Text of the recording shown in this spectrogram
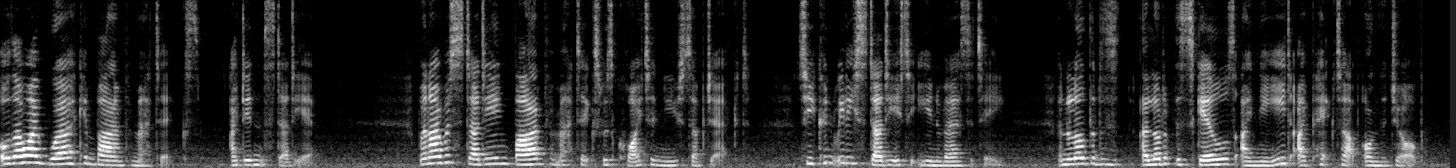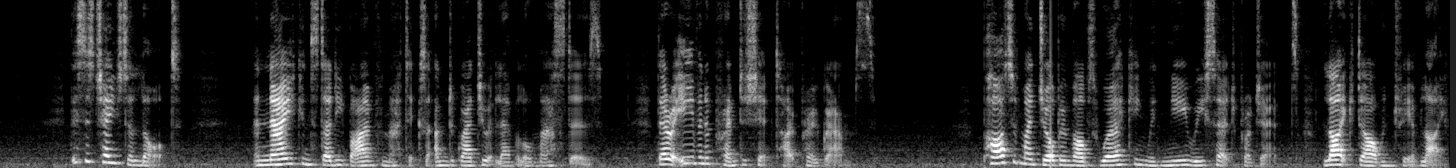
Although I work in bioinformatics, I didn't study it. When I was studying, bioinformatics was quite a new subject, so you couldn't really study it at university. And a lot, of the, a lot of the skills I need, I picked up on the job. This has changed a lot, and now you can study bioinformatics at undergraduate level or masters. There are even apprenticeship type programs. Part of my job involves working with new research projects like Darwin Tree of Life.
